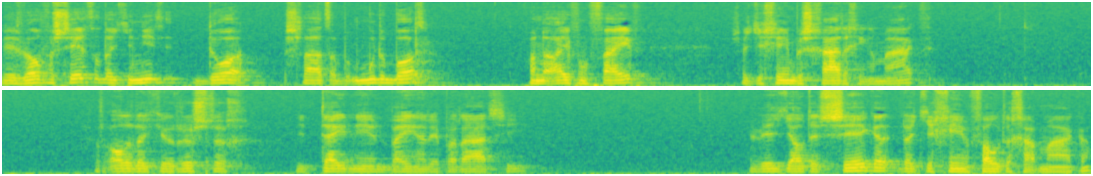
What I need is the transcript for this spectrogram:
Wees wel voorzichtig dat je niet doorslaat op het moederbord van de iPhone 5, zodat je geen beschadigingen maakt. Zorg altijd dat je rustig je tijd neemt bij een reparatie. En weet je altijd zeker dat je geen fouten gaat maken.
